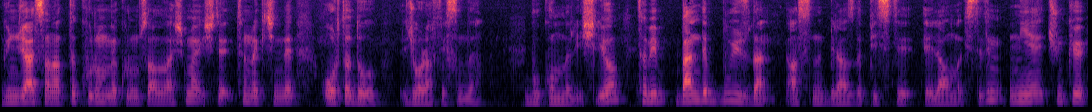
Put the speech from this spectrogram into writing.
güncel sanatta kurum ve kurumsallaşma işte tırnak içinde Orta Doğu coğrafyasında bu konuları işliyor. Tabii ben de bu yüzden aslında biraz da pisti ele almak istedim. Niye? Çünkü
